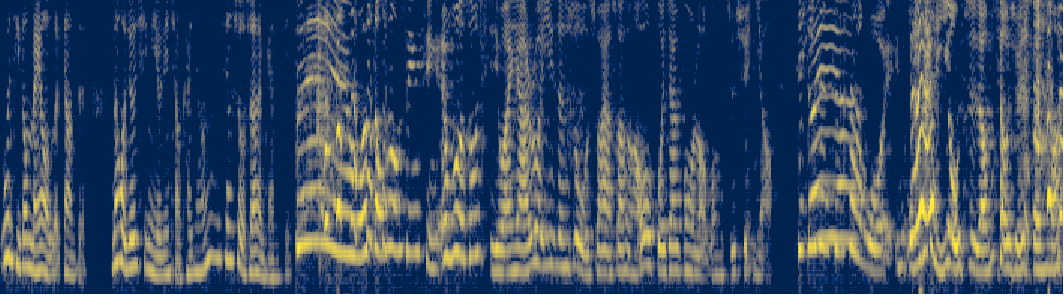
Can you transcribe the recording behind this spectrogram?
问题都没有了这样子。”然后我就心里有点小开心，嗯，医生说我刷得很干净。对，我懂这种心情。哎，我有时候洗完牙，如果医生说我刷牙刷很好，我回家跟我老公就炫耀，这医生称赞我，我们是很幼稚啊，我们小学生吗？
